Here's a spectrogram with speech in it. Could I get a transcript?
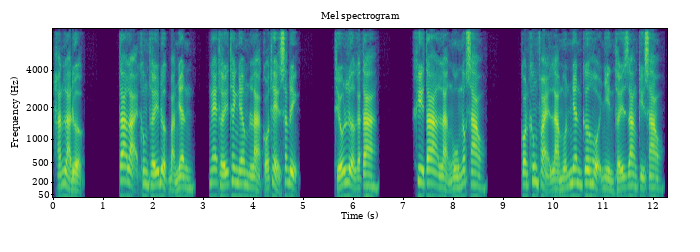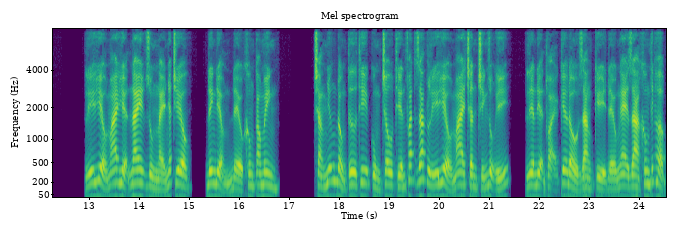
hắn là được. Ta lại không thấy được bản nhân, nghe thấy thanh âm là có thể xác định. Thiếu lừa gạt ta. Khi ta là ngu ngốc sao? Còn không phải là muốn nhân cơ hội nhìn thấy Giang Kỳ sao? Lý Hiểu Mai hiện nay dùng này nhất chiêu, đinh điểm đều không cao minh. Chẳng những đồng tư thi cùng Châu Thiến phát giác Lý Hiểu Mai chân chính dụng ý, liền điện thoại kia đầu Giang Kỳ đều nghe ra không thích hợp,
